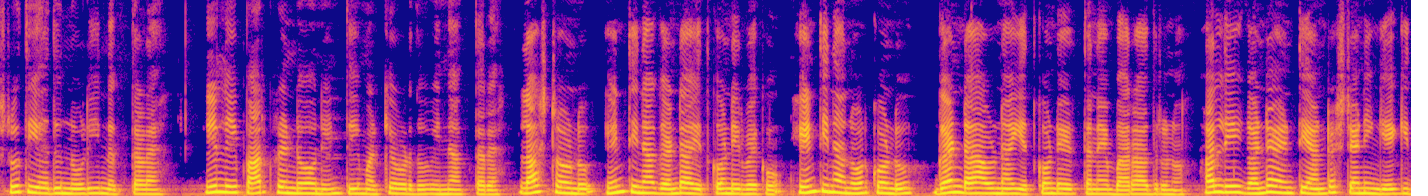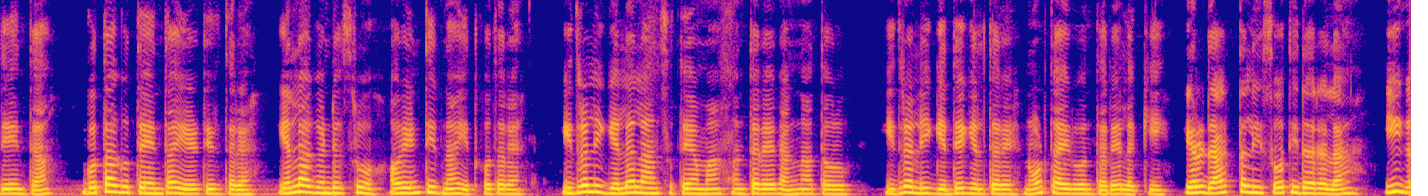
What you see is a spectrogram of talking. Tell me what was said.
ಶ್ರುತಿ ಅದನ್ನ ನೋಡಿ ನಗ್ತಾಳೆ. ಇಲ್ಲಿ ಪಾರ್ಕ್ ಫ್ರೆಂಡು ಅವ್ನ ಹೆಂಡ್ತಿ ಮಡಕೆ ಹೊಡೆದು ವಿನ್ ಆಗ್ತಾರೆ. ಲಾಸ್ಟ್ ರೌಂಡು ಹೆಂಡ್ತಿನ ಗಂಡ ಎತ್ಕೊಂಡಿರ್ಬೇಕು. ಹೆಂಡ್ತಿನ ನೋಡ್ಕೊಂಡು ಗಂಡ ಅವಳನ್ನ ಎತ್ಕೊಂಡೇ ಇರ್ತಾನೆ ಭಾರ ಆದ್ರೂ ಅಲ್ಲಿ ಗಂಡ ಹೆಂಡ್ತಿ ಅಂಡರ್ಸ್ಟ್ಯಾಂಡಿಂಗ್ ಹೇಗಿದೆ ಅಂತ ಗೊತ್ತಾಗುತ್ತೆ ಅಂತ ಹೇಳ್ತಿರ್ತಾರೆ. ಎಲ್ಲ ಗಂಡಸರು ಅವ್ರ ಹೆಂಡ್ತಿರನ್ನ ಎತ್ಕೋತಾರೆ. ಇದರಲ್ಲಿ ಗೆಲ್ಲಲ್ಲ ಅನ್ಸುತ್ತೆ ಅಮ್ಮ ಅಂತಾರೆ ರಂಗನಾಥ್ ಅವರು. ಇದರಲ್ಲಿ ಗೆದ್ದೇ ಗೆಲ್ತಾರೆ ನೋಡ್ತಾ ಇರು ಅಂತಾರೆ ಲಕ್ಕಿ. ಎರಡು ಆಟದಲ್ಲಿ ಸೋತಿದಾರಲ್ಲ, ಈಗ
